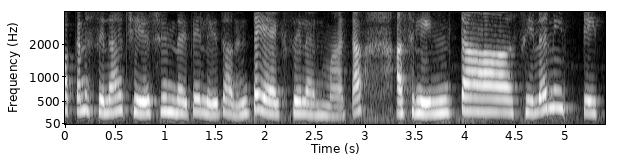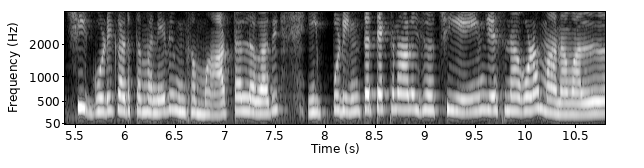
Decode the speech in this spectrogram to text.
పక్కన శిల చేర్చిందైతే లేదు అంత ఏకశిల అనమాట అసలు ఇంత శిలని తెచ్చి గుడి కడతాం అనేది ఇంకా మాటల్లో కాదు. ఇప్పుడు ఇంత టెక్నాలజీ వచ్చి ఏం చేసినా కూడా మన వల్ల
